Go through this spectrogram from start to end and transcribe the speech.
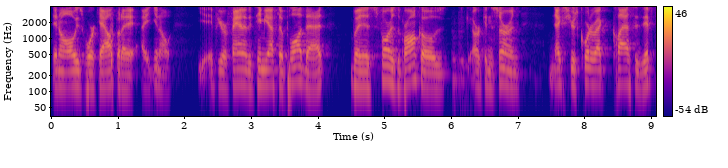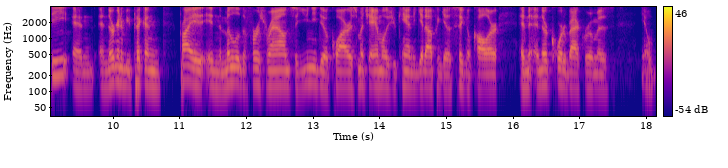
They don't always work out, but I, I, you know, if you're a fan of the team, you have to applaud that. But as far as the Broncos are concerned, next year's quarterback class is iffy, and and they're going to be picking probably in the middle of the first round. So you need to acquire as much ammo as you can to get up and get a signal caller. And and their quarterback room is, you know,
